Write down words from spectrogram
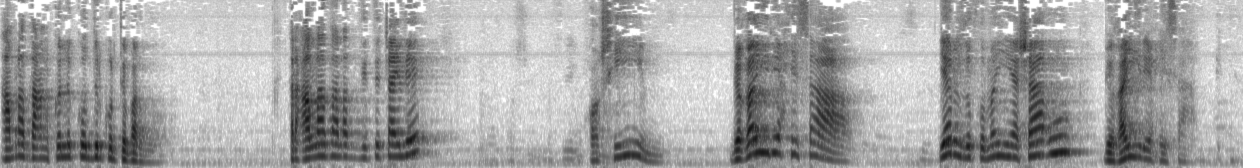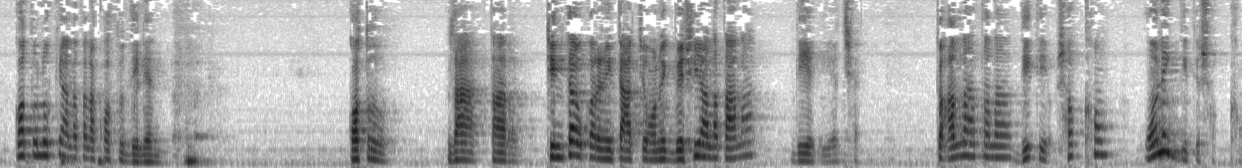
আমরা দান করলে কদ্দুর করতে পারব। আর আল্লাহ তালা দিতে চাইলে অসীম। বেগাইরে হিসাব। বেগাইরে হিসাব। কত লোককে আল্লাহ তালা কত দিলেন? কত যা তার চিন্তাও করেনি, তার চেয়ে অনেক বেশি আল্লাহ তালা দিয়ে দিয়েছেন। তো আল্লাহ তালা দিতে সক্ষম, অনেক দিতে সক্ষম।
